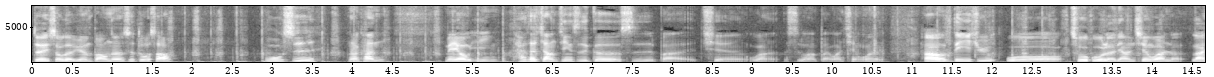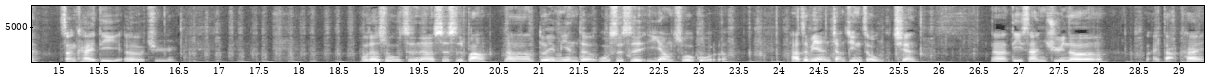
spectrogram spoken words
对手的元宝呢是多少？五十，那看没有赢，他的奖金是个十百千万十万百万千万。好，第一局我错过了两千万了，来展开第二局。我的数字呢四十八，那对面的五十四一样错过了，他这边奖金只有五千。那第三局呢，来打开，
